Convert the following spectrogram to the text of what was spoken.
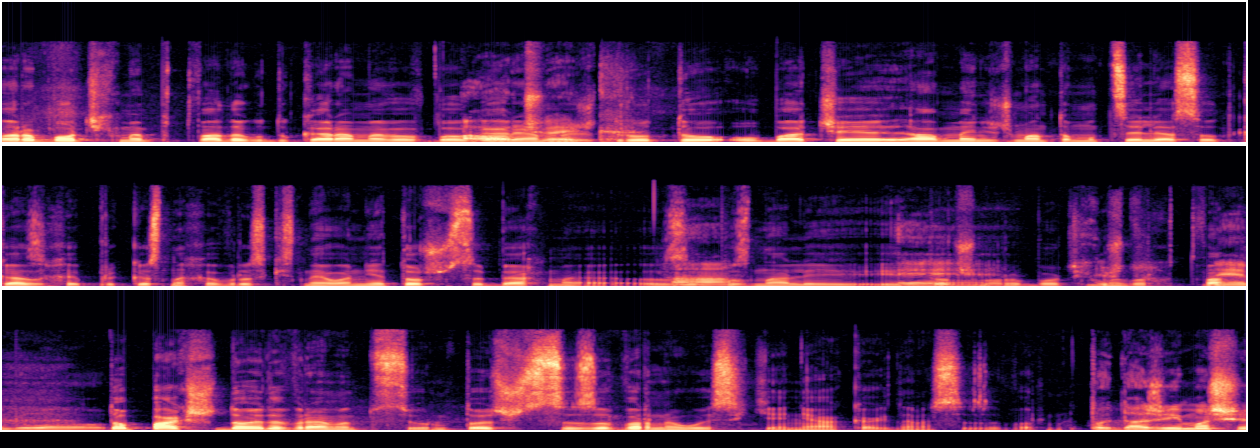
Работихме по това да го докараме в България, О, човек. между другото, обаче а, менеджмента му целия се отказаха и прекъснаха връзки с него. Ние точно се бяхме а, запознали и Е, точно работихме нищо. върху това. Не е било... То пак ще дойде времето, сигурно. Той ще се завърне Луиси Кей, няма как да не се завърне. Той даже имаше,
